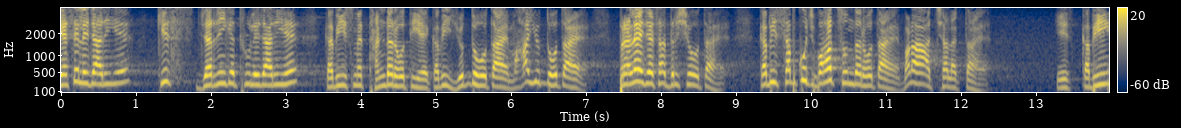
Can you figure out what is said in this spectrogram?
कैसे ले जा रही है? किस जर्नी के थ्रू ले जा रही है? कभी इसमें थंडर होती है, कभी युद्ध होता है, महायुद्ध होता है, प्रलय जैसा दृश्य होता है, कभी सब कुछ बहुत सुंदर होता है, बड़ा अच्छा लगता है। ये कभी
